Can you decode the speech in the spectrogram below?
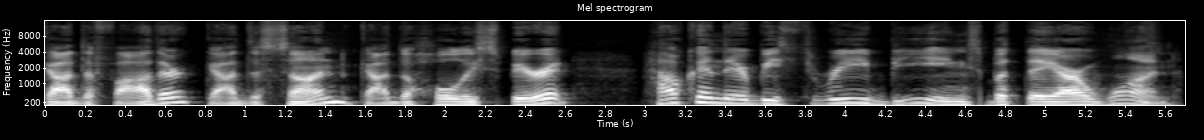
God the Father, God the Son, God the Holy Spirit. How can there be three beings but they are one?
